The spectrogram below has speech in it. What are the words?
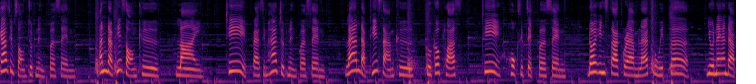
92.1%อันดับที่ 2 คือ Line ที่ 85.1%และอันดับที่ 3 คือ Google Plus ที่ 67%โดย Instagram และ Twitter อยู่ในอันดับ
